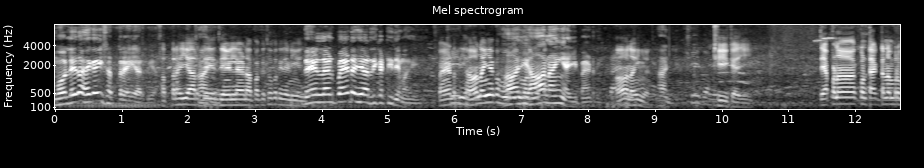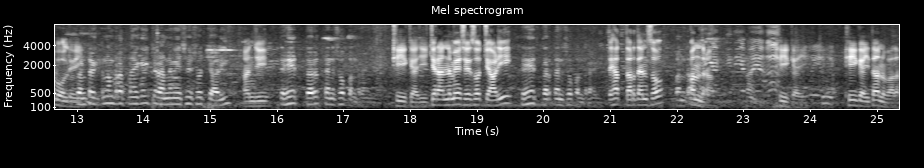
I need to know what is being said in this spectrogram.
ਮੁੱਲ ਇਹਦਾ ਹੈਗਾ ਜੀ 70000 ਰੁਪਇਆ। 70000 ਦੇ ਦੇਣ ਲੈਣ ਆਪਾਂ ਕਿੱਥੋਂ ਕਦੀ ਦੇਣੀ ਹੈ ਜੀ? ਦੇਣ ਲੈਣ 65000 ਦੀ ਕੱਟੀ ਦੇਵਾਂਗੇ ਜੀ। 65 ਦੀ ਹਾਂ ਨਹੀਂ ਆ ਕਿ ਹੋਰ ਹਾਂ ਜੀ ਹਾਂ ਨਹੀਂ ਹੈ ਜੀ 65 ਦੀ। ਹਾਂ ਨਹੀਂ ਆ ਹਾਂਜੀ ਠੀਕ ਹੈ ਜੀ। ਤੇ ਆਪਣਾ ਕੰਟੈਕਟ ਨੰਬਰ ਬੋਲ ਦਿਓ ਜੀ। ਕੰਟੈਕਟ ਨੰਬਰ ਆਪਣਾ ਹੈਗਾ ਜੀ 94640 ਹਾਂਜੀ। 73315 ਜੀ। ਠੀਕ ਹੈ ਜੀ 94640 73315 ਜੀ। 73315 ਹਾਂਜੀ। ਠੀਕ ਹੈ ਜੀ। ਠੀਕ। ਹੈ ਜੀ ਧੰਨਵਾਦ।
